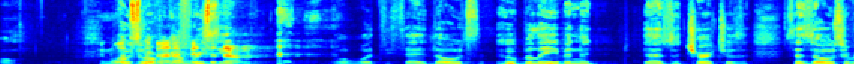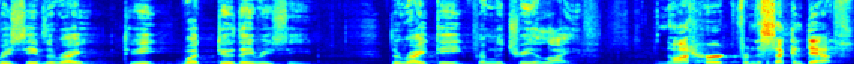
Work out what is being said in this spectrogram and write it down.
Oh, And what's Those the overcome benefit to them? well, what's he say? Those who believe in the as the churches says those who receive the right to eat. What do they receive? The right to eat from the tree of life. Not hurt from the second death.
